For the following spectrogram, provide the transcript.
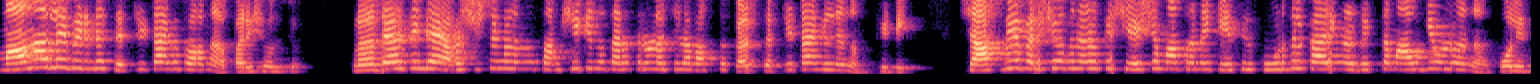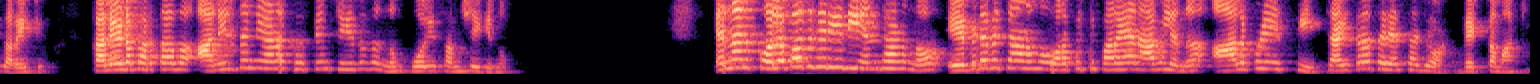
മാന്നാറിലെ വീടിന്റെ സെപ്റ്റി ടാങ്ക് തുറന്ന് പരിശോധിച്ചു. മൃതദേഹത്തിന്റെ അവശിഷ്ടങ്ങളെന്ന് സംശയിക്കുന്ന തരത്തിലുള്ള ചില വസ്തുക്കൾ സെപ്റ്റി ടാങ്കിൽ നിന്നും കിട്ടി. ശാസ്ത്രീയ പരിശോധനകൾക്ക് ശേഷം മാത്രമേ കേസിൽ കൂടുതൽ കാര്യങ്ങൾ വ്യക്തമാവുകയുള്ളൂ എന്ന് പോലീസ് അറിയിച്ചു. കലയുടെ ഭർത്താവ് അനിൽ തന്നെയാണ് കൃത്യം ചെയ്തതെന്നും പോലീസ് സംശയിക്കുന്നു. എന്നാൽ കൊലപാതക രീതി എന്താണെന്നോ എവിടെ വെച്ചാണെന്നോ ഉറപ്പിച്ച് പറയാനാവില്ലെന്ന് Alappuzha S P Chaitra Teresa John വ്യക്തമാക്കി.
